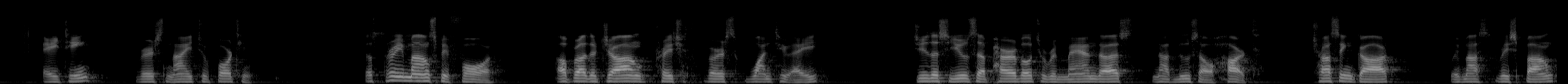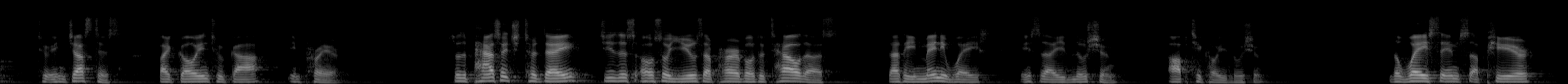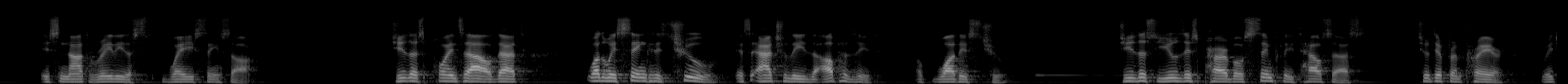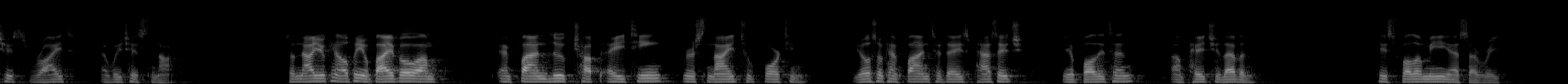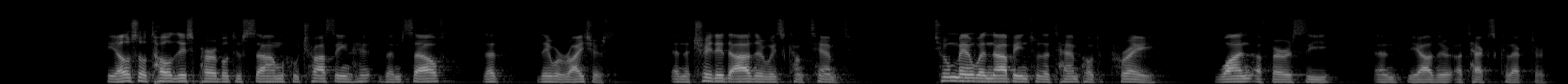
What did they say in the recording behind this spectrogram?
18, verse 9 to 14. Just three months before, our brother John preached verse 1 to 8. Jesus used a parable to remind us not lose our heart. Trusting God, we must respond to injustice by going to God in prayer. So the passage today, Jesus also used a parable to tell us that in many ways it's an illusion, optical illusion. The way things appear is not really the way things are. Jesus points out that what we think is true is actually the opposite of what is true. Jesus uses parable simply tells us two different prayer, which is right and which is not. So now you can open your Bible um, and find Luke chapter 18, verse 9 to 14. You also can find today's passage in your bulletin on page 11. Please follow me as I read. He also told this parable to some who trusted in themselves that they were righteous and treated the other with contempt. Two men went up into the temple to pray, one a Pharisee and the other a tax collector.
